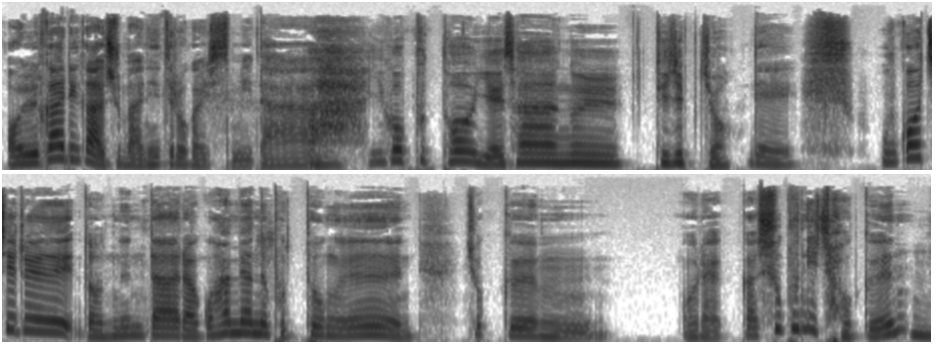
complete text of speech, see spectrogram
얼갈이가 아주 많이 들어가 있습니다. 아, 이것부터 예상을 뒤집죠. 네. 우거지를 넣는다라고 하면은 보통은 조금 뭐랄까 수분이 적은 음.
